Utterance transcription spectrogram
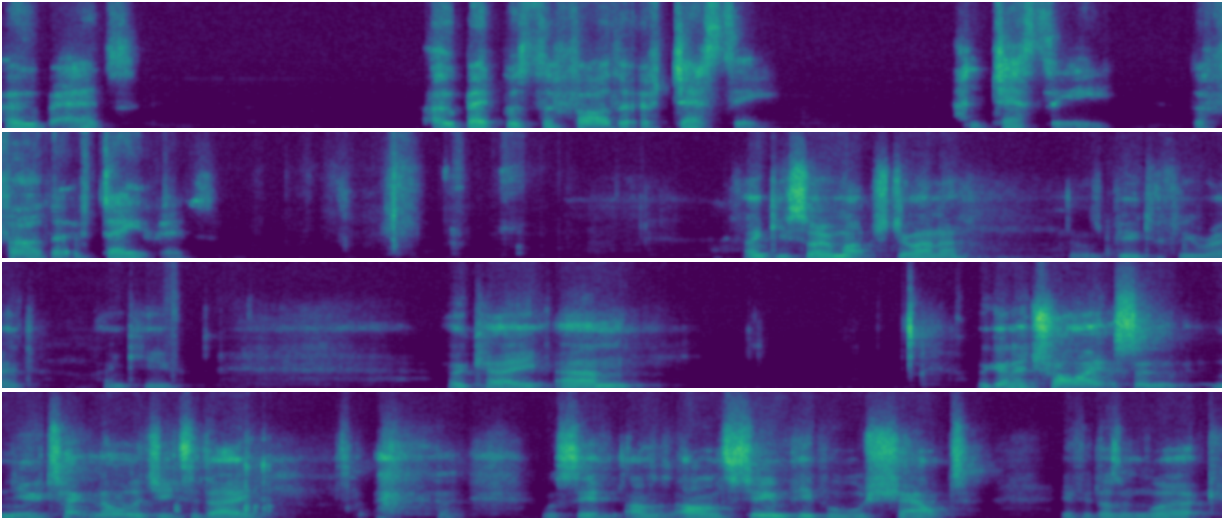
Obed. Obed was the father of Jesse. And Jesse, the father of David. Thank you so much, Joanna. That was beautifully read. Thank you. Okay, um, we're going to try some new technology today. we'll see. If, I'll, I'll, assume people will shout if it doesn't work.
